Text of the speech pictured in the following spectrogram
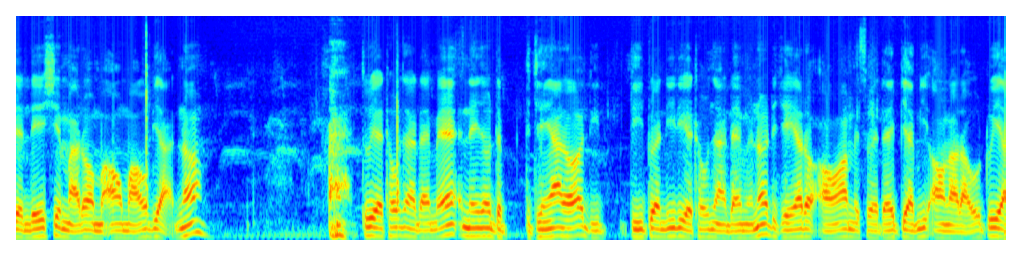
တဲ့၄ရှစ်မှာတော့မအောင်ပါဘူးဗျနော် သူရဲ့ထုံးစံအတိုင်းပဲအနေဆုံးတစ်ချိန်ကတော့ဒီဒီ20တွေရဲ့ထုံးစံအတိုင်းပဲเนาะတစ်ချိန်ကတော့အောင်ရမယ်ဆိုတဲ့အတိုင်းပြန်ပြီးအောင်လာတာကိုတွေ့ရ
